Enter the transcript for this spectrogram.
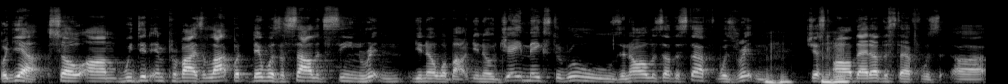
But yeah, so um, we did improvise a lot, but there was a solid scene written, you know, about you know Jay makes the rules and all this other stuff was written. Mm-hmm. Just all that other stuff was uh,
